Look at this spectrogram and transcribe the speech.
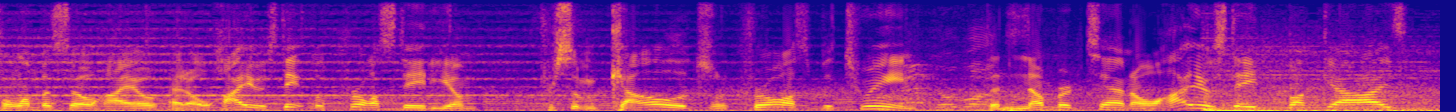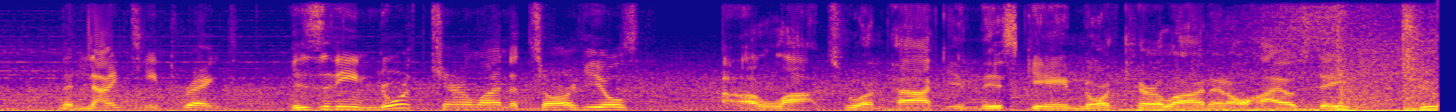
Columbus, Ohio at Ohio State Lacrosse Stadium for some college lacrosse between the number 10 Ohio State Buckeyes and the 19th ranked visiting North Carolina Tar Heels. A lot to unpack in this game. North Carolina and Ohio State, two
